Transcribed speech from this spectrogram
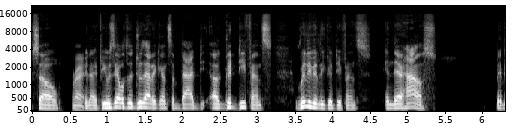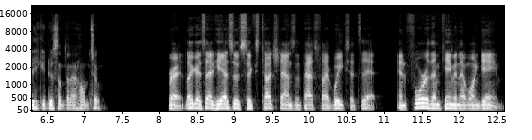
So right. you know if he was able to do that against a bad, a good defense, really really good defense in their house, maybe he could do something at home too. Right, like I said, he has those six touchdowns in the past five weeks. That's it and four of them came in that one game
